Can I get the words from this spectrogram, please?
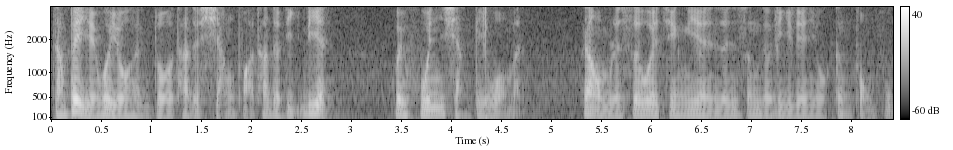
长辈也会有很多他的想法、他的理念，会分享给我们，让我们的社会经验、人生的历练又更丰富。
